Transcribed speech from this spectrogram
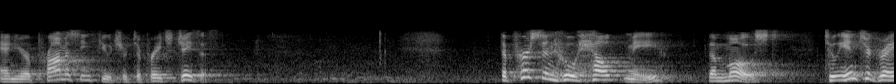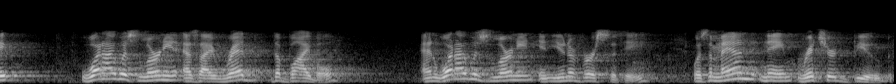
and your promising future to preach Jesus? The person who helped me the most to integrate what I was learning as I read the Bible and what I was learning in university was a man named Richard Bube,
